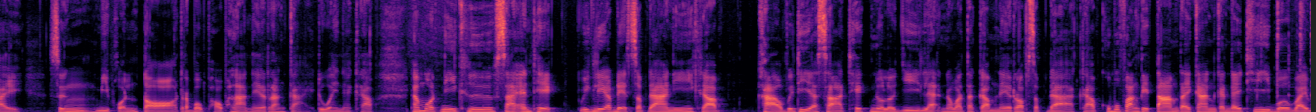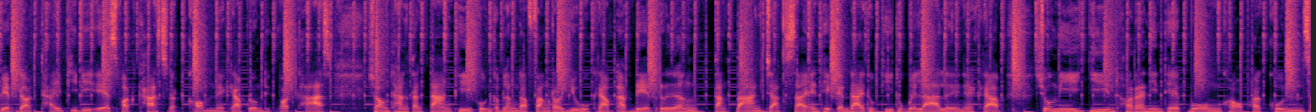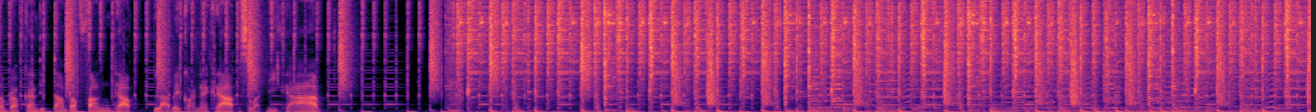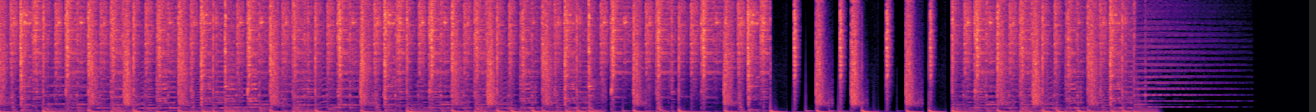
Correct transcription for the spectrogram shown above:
ซึ่งมีผลต่อระบบเผาผลาญในร่างกายด้วยนะครับ ทั้งหมดนี้คือ Science Tech Weekly Update สัปดาห์นี้ครับ ข่าววิทยาศาสตร์เทคโนโลยี และนวัตกรรมในรอบสัปดาห์ครับ คุณผู้ฟังติดตามรายการกันได้ที่ www.thaipbspodcast.com นะครับรวมถึงพอดแคสต์ช่องทางต่างๆ ที่คุณกำลังรับฟังเราอยู่ครับ อัปเดตเรื่องต่างๆ จาก s ซเอ็นเทคกันได้ทุกที่ทุกเวลาเลยนะครับ ช่วงนี้ยีนทรานินเทพวงศ์ขอบพระคุณสำหรับการติดตามรับฟังครับ ลาไปก่อนนะครับ สวัสดีครับ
